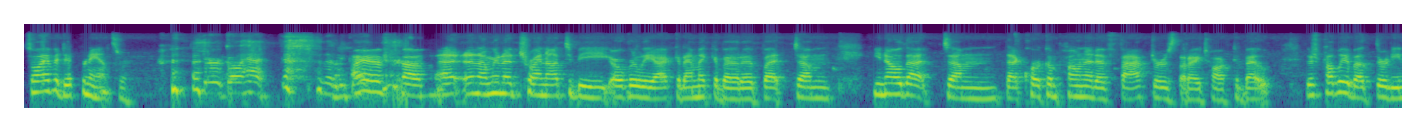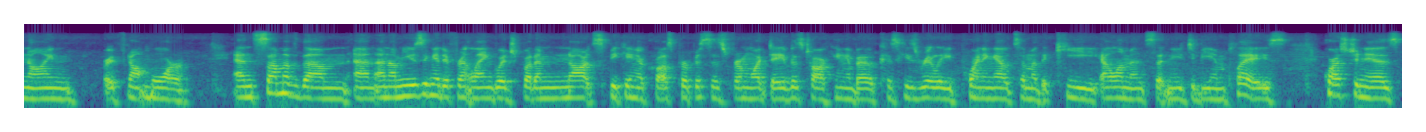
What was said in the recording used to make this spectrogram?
so I have a different answer sure, go ahead. I have, um, and I'm going to try not to be overly academic about it, but um, you know that um, that core component of factors that I talked about. There's probably about 39, or if not more, and some of them, and, and I'm using a different language, but I'm not speaking across purposes from what Dave is talking about because he's really pointing out some of the key elements that need to be in place. Question is,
